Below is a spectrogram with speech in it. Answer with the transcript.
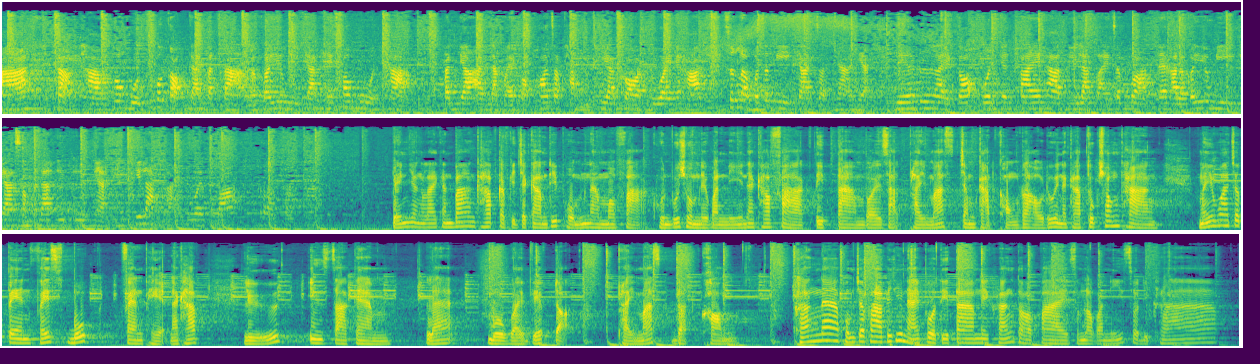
จากทางพวกบูธผู้ประกอบการต่างๆ แล้วก็ยังมีการให้ข้อมูลค่ะบรรยายหลากหลายหัวข้อจากทางวิทยากรด้วยนะคะ ซึ่งเราก็จะมีการจัดงานเนี่ยเรื่อยๆ ก็วนกันไปค่ะ มีหลากหลายจังหวัดนะคะ แล้วก็ยังมีงานสัมมนาอื่นๆเนี่ยที่หลากหลายด้วยเพราะว่าเราจัด เป็นอย่างไรกันบ้างครับกับกิจกรรมที่ผมนำมาฝากคุณผู้ชมในวันนี้นะครับ ฝากติดตามบริษัทไพรมัสจำกัดของเราด้วยนะครับ ทุกช่องทาง ไม่ว่าจะเป็น Facebook Fanpage นะครับ หรือ Instagram และ w w w p r i m a s c o m ครั้งหน้าผมจะพาไปที่ไหนโปรดติดตามในครั้งต่อไปสำหรับวันนี้ สวัสดีครับ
